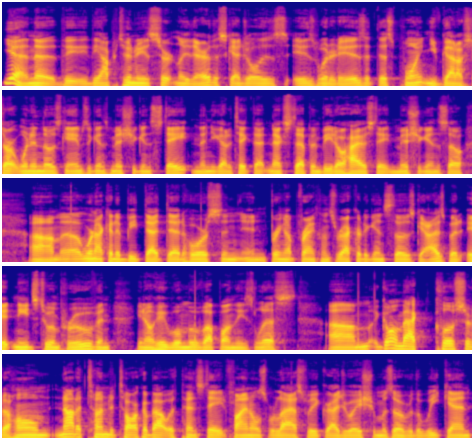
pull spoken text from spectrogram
Yeah, and the, the, the opportunity is certainly there. The schedule is is what it is at this point, and you've got to start winning those games against Michigan State, and then you got to take that next step and beat Ohio State and Michigan. So um, uh, we're not going to beat that dead horse and, and bring up Franklin's record against those guys, but it needs to improve, and you know he will move up on these lists. Um, going back closer to home, not a ton to talk about with Penn State. Finals were last week. Graduation was over the weekend.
